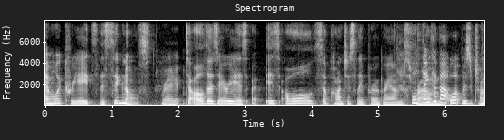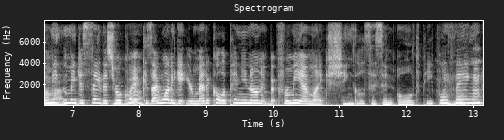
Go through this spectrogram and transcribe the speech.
And what creates the signals Right. to all those areas is all subconsciously programmed. Well, think about what was. Let me. Mm-hmm. let me just say this real quick because I want to get your medical opinion on it. But for me, I'm like, shingles is an old people thing.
